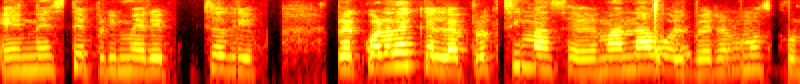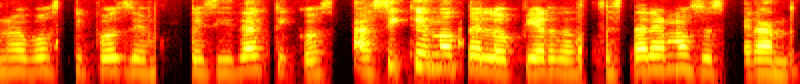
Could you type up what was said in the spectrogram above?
en este primer episodio. Recuerda que la próxima semana volveremos con nuevos tipos de enfoques didácticos, así que no te lo pierdas, te estaremos esperando.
